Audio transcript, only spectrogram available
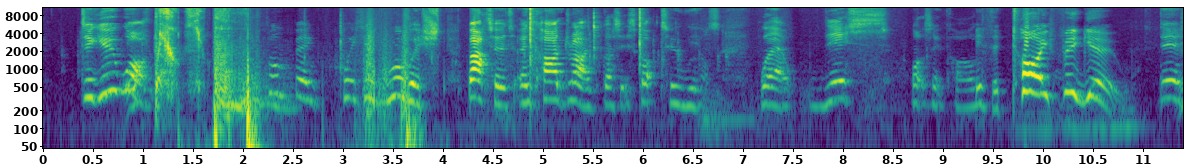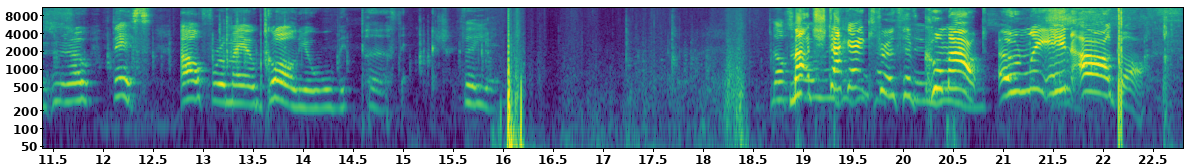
Do you want something which is rubbish, battered, and can't drive because it's got two wheels? Well, this. What's it called? It's a toy for you. This No, this Alfa Romeo Gallia will be perfect. for you. Not Match Stack Extras have come out only in Argos.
